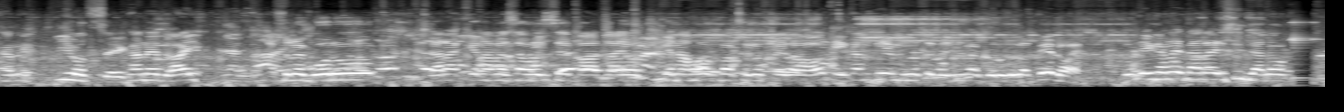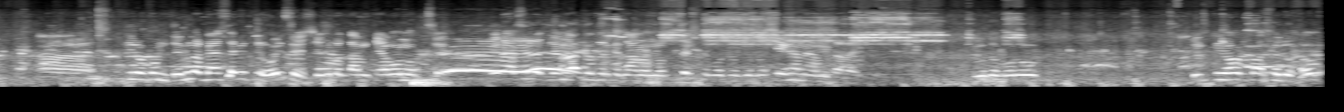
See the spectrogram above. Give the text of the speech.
এখানে কি হচ্ছে এখানে ভাই আসলে গরু যারা কেনা বেচা হয়েছে বা যাই হোক কেনা হোক বা ফেরত দেওয়া হোক এখান দিয়ে মূলত বেশিরভাগ গরুগুলো বের হয় তো এখানে দাঁড়াইছি যেন কীরকম যেগুলো বেচা বিক্রি হয়েছে সেগুলোর দাম কেমন হচ্ছে এটা আসলে যেন আপনাদেরকে জানানোর চেষ্টা করতে এখানে আমি দাঁড়াই। মূলত গরু বিক্রি হোক বা ফেরত হোক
